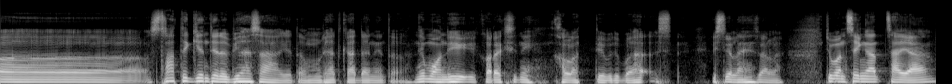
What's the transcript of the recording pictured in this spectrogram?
uh, strategi yang tidak biasa gitu melihat keadaan itu. Ini mohon dikoreksi nih kalau tiba-tiba istilahnya salah. Cuman seingat saya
